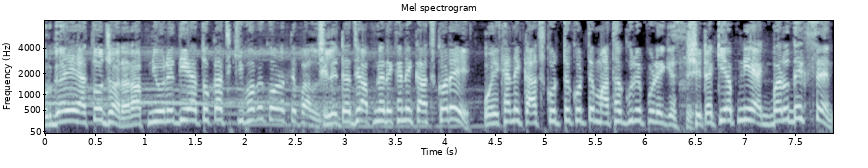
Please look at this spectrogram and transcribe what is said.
ওর গায়ে এত জ্বর, আর আপনি ওরে দিয়ে এত কাজ কীভাবে করাতে পারলেন? ছেলেটা যে আপনার এখানে কাজ করে, ও এখানে কাজ করতে করতে মাথা ঘুরে পড়ে গেছে। সেটা কি আপনি একবারও দেখছেন?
